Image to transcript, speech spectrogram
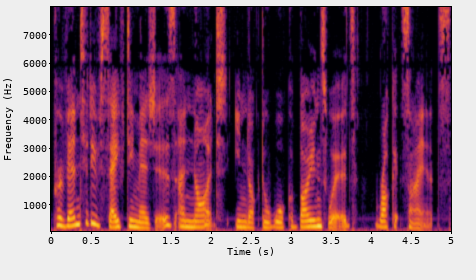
Preventative safety measures are not, in Dr. Walker Bone's words, rocket science.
